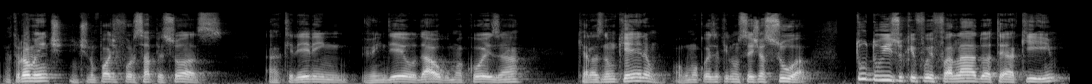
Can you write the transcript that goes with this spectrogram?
Naturalmente, a gente não pode forçar pessoas a quererem vender ou dar alguma coisa que elas não queiram, alguma coisa que não seja sua. Tudo isso que foi falado até aqui,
